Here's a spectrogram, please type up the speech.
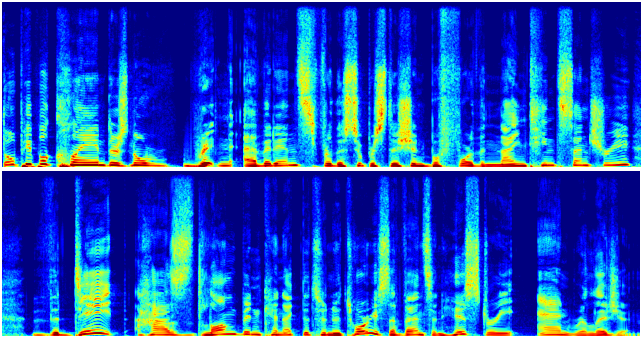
Though people claim there's no written evidence for the superstition before the 19th century, the date has long been connected to notorious events in history and religion.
